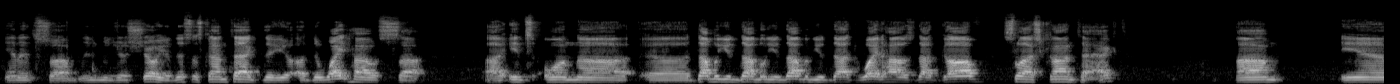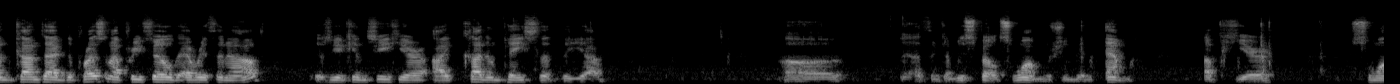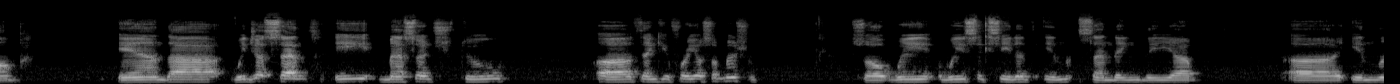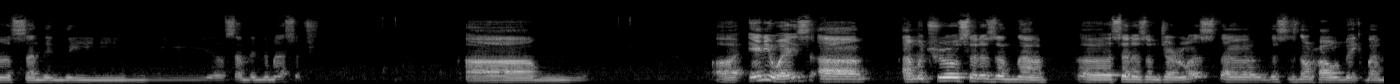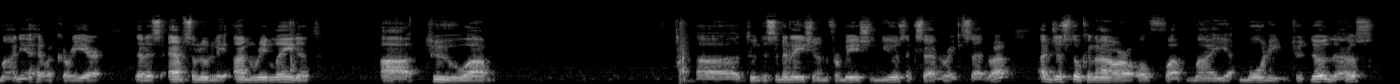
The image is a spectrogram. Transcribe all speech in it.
and it's uh, let me just show you. This is contact the uh, the White House. Uh, uh it's on uh, uh, www.whitehouse.gov/contact, um, and contact the president. I pre-filled everything out. As you can see here, I cut and pasted the. I think I misspelled swamp. There should be an M up here, swamp. And uh, we just sent a message to uh, thank you for your submission. So we we succeeded in sending the uh, uh in sending the uh, sending the message. Um, uh, anyways, I'm a true citizen uh, citizen journalist. Uh, this is not how I make my money. I have a career that is absolutely unrelated uh, to uh, uh, to dissemination information, news, etc., etc. I just took an hour of uh, my morning to do this.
